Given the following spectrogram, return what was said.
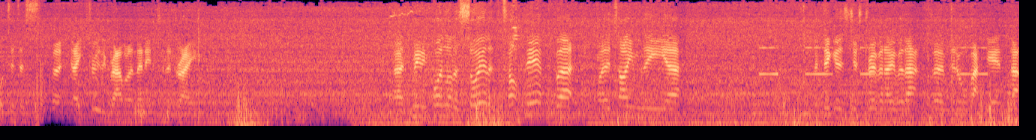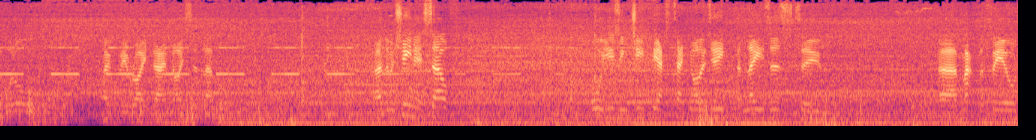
water to circulate through the gravel and then into the drain. Uh, it's been quite a lot of soil at the top here, but by the time the uh, the digger's just driven over that, firmed it all back in, that will all hopefully ride down nice and level. Uh, the machine itself, all using GPS technology and lasers to uh, map the field,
